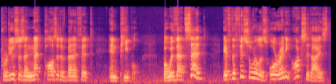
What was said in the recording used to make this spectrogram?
produces a net positive benefit in people. But with that said, if the fish oil is already oxidized,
